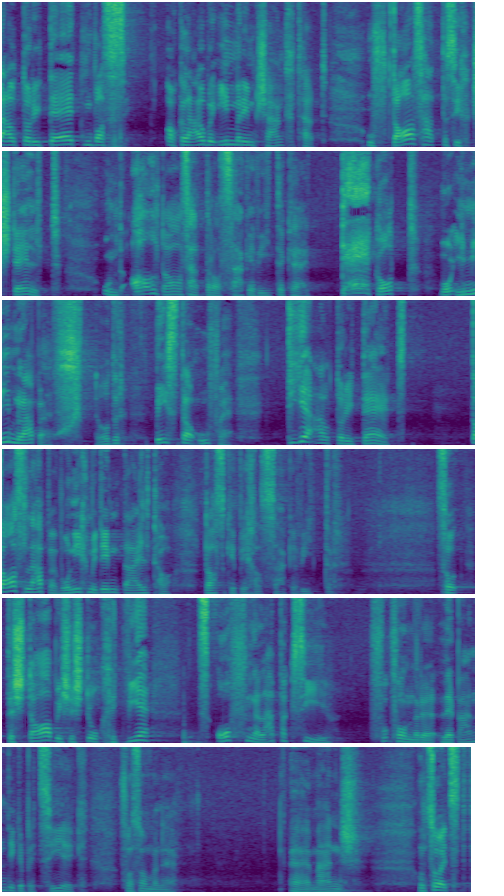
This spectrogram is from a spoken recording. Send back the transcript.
die Autorität und was an Glauben immer ihm geschenkt hat. Auf das hat er sich gestellt und all das hat er als Sagen weitergegeben. Der Gott, der in meinem Leben, oder, bis da rauf, diese Autorität, das Leben, das ich mit ihm teilt habe, das gebe ich als Sagen weiter. So, der Stab war ein Stück wie das offene Leben von einer lebendigen Beziehung von so einem äh, Mensch. Und so jetzt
